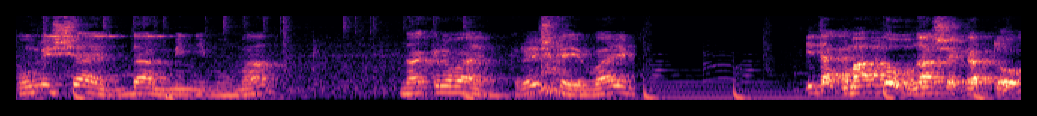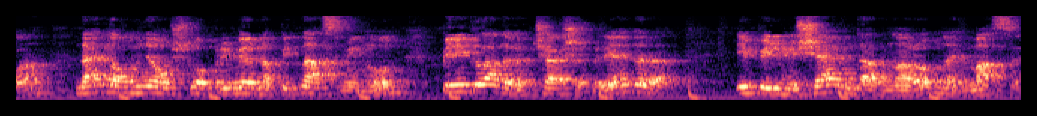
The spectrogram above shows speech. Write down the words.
Умещаем до минимума. Накрываем крышкой и варим. Итак, морковь наша готова. На это у меня ушло примерно 15 минут. Перекладываем в чашу блендера и перемещаем до однородной массы.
